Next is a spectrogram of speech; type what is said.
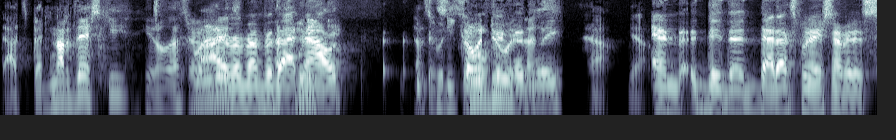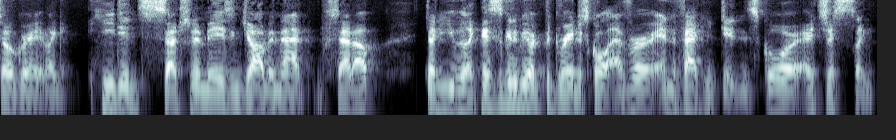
that's Bernardeschi. You know, that's Yeah. what it I is. remember That's that what he- now. That's what he so could do. and. Yeah, yeah. and the, the, that explanation of it is so great. Like he did such an amazing job in that setup that you were like, this is going to be like the greatest goal ever. And the fact he didn't score, it's just like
